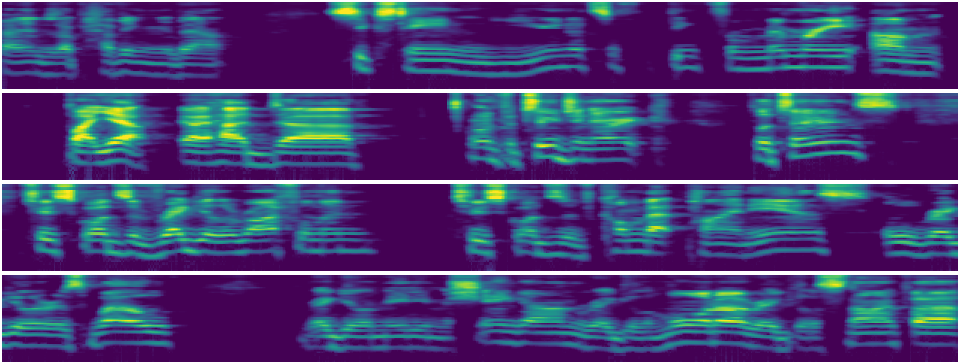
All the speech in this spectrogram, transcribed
I, ended up having about 16 units, I think, from memory. Um, but yeah, I had uh, went for two generic platoons, two squads of regular riflemen, two squads of combat pioneers, all regular as well. Regular medium machine gun, regular mortar, regular sniper,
